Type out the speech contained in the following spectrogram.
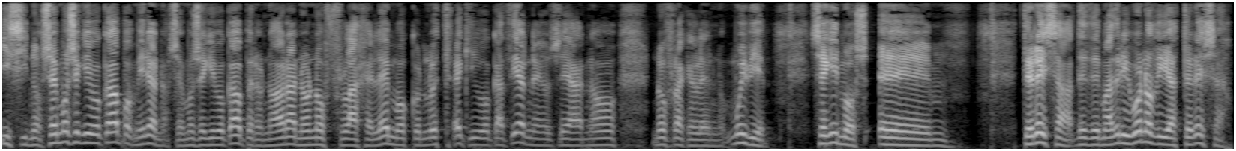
Y si nos hemos equivocado, pues mira, nos hemos equivocado, pero no ahora no nos flagelemos con nuestras equivocaciones, o sea, no, no flagelemos. Muy bien, seguimos. Eh, Teresa, desde Madrid. Buenos días, Teresa.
